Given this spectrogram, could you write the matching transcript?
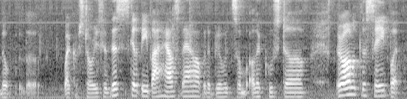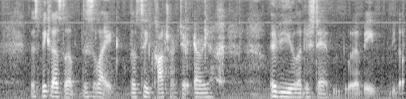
no the micro stories. And this is gonna be my house now. I'm gonna build some other cool stuff. They all look the same, but that's because uh, this is like the same contractor area. if you understand what I mean, you know.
